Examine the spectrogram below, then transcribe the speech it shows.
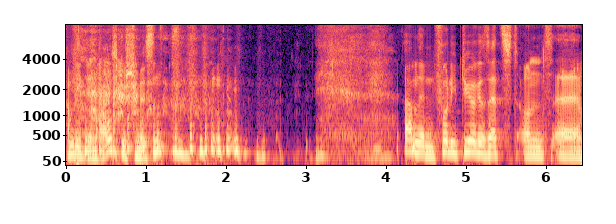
haben die den rausgeschmissen. haben den vor die Tür gesetzt und äh,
